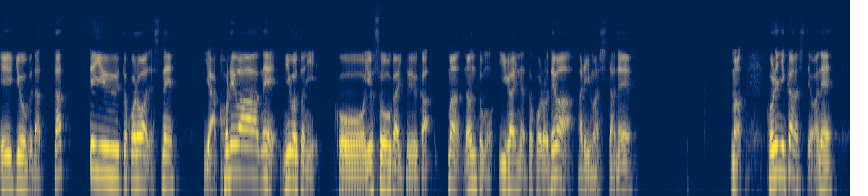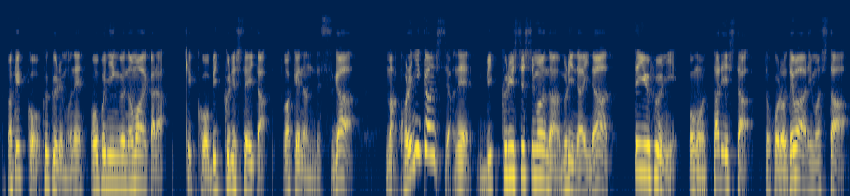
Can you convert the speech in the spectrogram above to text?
営業部だったっていうところはですね、いや、これはね、見事に、こう、予想外というか、まあ、なんとも意外なところではありましたね。まあ、これに関してはね、まあ結構ククルもね、オープニングの前から結構びっくりしていたわけなんですが、まあこれに関してはね、びっくりしてしまうのは無理ないなっっていう風に思ったりしたところではありました。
